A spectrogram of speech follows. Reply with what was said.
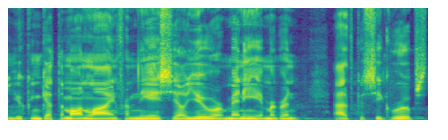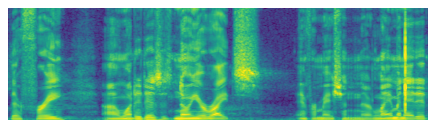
you can get them online from the ACLU or many immigrant advocacy groups. They're free. what it is is know your rights information. They're laminated,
